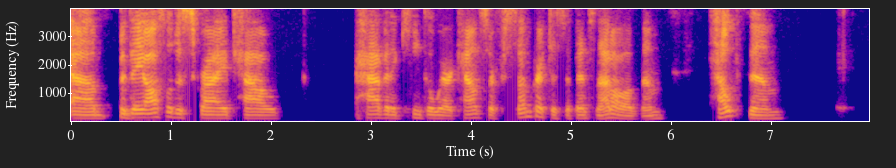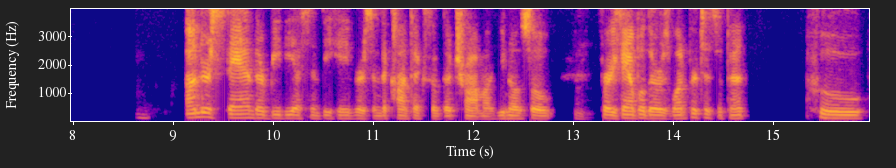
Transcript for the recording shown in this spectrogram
Um, but they also described how having a kink aware counselor for some participants, not all of them, helped them understand their BDSM behaviors in the context of their trauma. You know, so hmm. for example, there was one participant who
